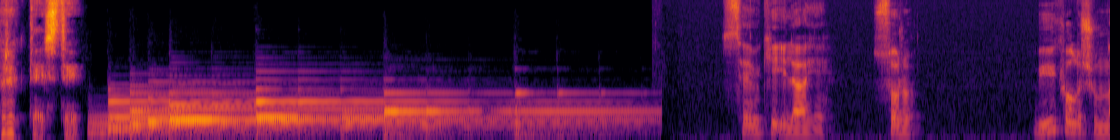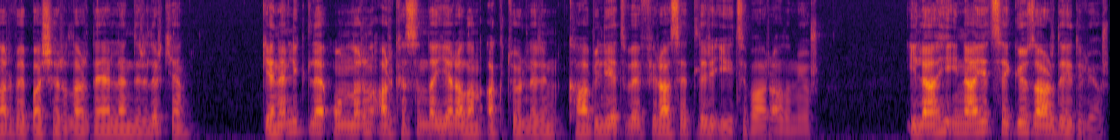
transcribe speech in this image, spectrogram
Kırık Testi Sevki ilahi. Soru. Büyük oluşumlar ve başarılar değerlendirilirken genellikle onların arkasında yer alan aktörlerin kabiliyet ve firasetleri itibarı alınıyor. İlahi inayetse göz ardı ediliyor.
